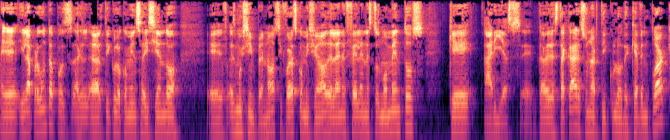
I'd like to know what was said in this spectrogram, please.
Eh, y la pregunta, pues el artículo comienza diciendo... Eh, es muy simple, ¿no? Si fueras comisionado de la NFL en estos momentos, ¿qué harías? Eh, cabe destacar, es un artículo de Kevin Clark,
